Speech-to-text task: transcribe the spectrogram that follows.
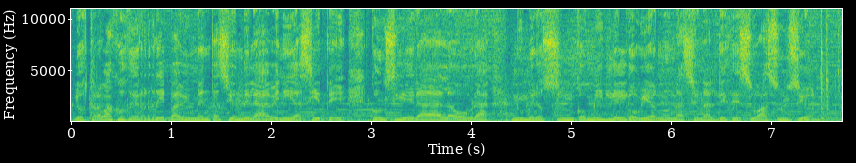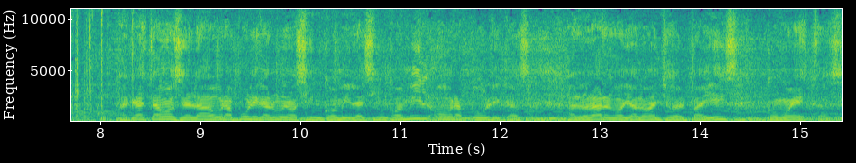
los trabajos de repavimentación de la Avenida 7, considerada la obra número 5000 del gobierno nacional desde su asunción. Acá estamos en la obra pública número 5.000. Hay 5.000 obras públicas a lo largo y a lo ancho del país como estas,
